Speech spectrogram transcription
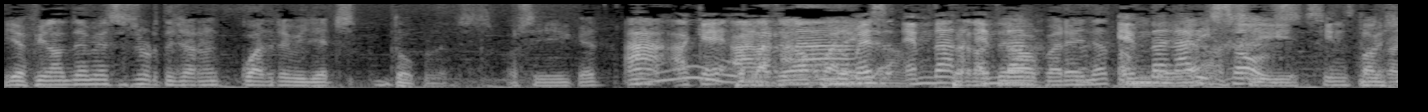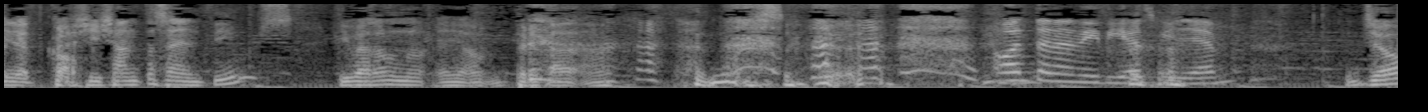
I al final de mes se sortejaran quatre bitllets dobles. O sigui que... Ah, aquest- per la ah, teva parella. només hem teva de- parella hem d'anar-hi eh? sols, si ens toca imagina't, aquest cop. Per 60 cèntims i vas a un... Eh, per cada... On te n'aniries, Guillem? Jo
